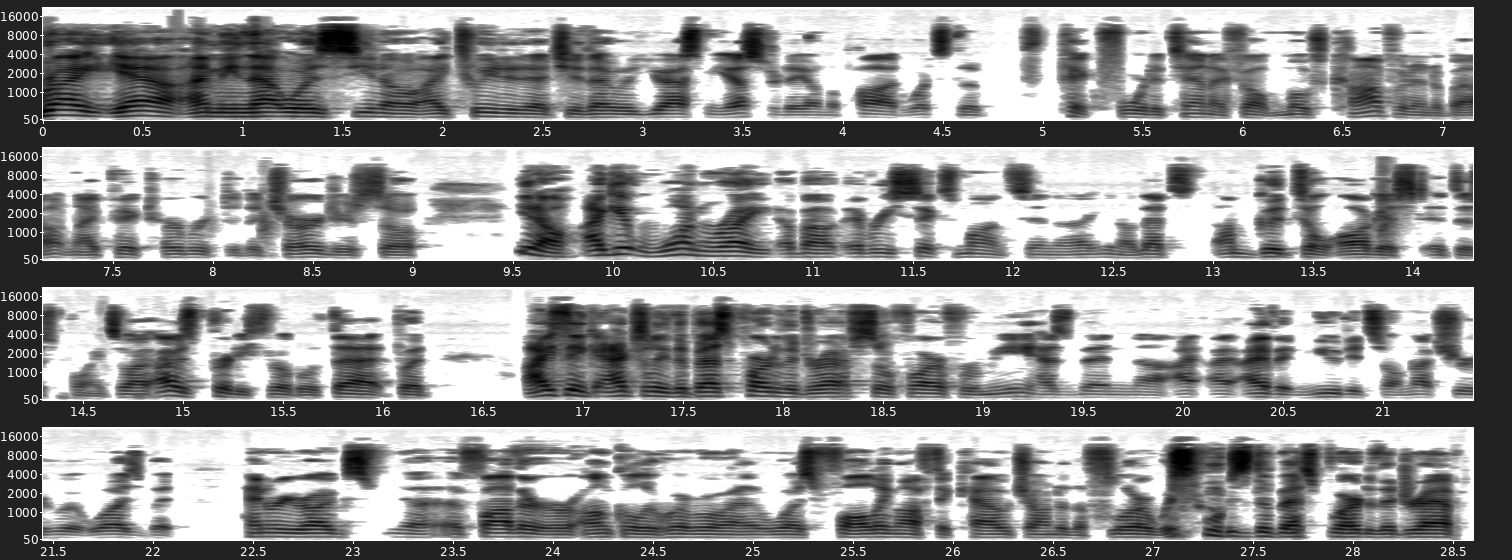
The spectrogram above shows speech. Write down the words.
Right. Yeah. I mean, that was, you know, I tweeted at you that was, you asked me yesterday on the pod, what's the pick four to 10 I felt most confident about? And I picked Herbert to the Chargers. So, you know, I get one right about every six months. And, uh, you know, that's, I'm good till August at this point. So I, I was pretty thrilled with that. But I think actually the best part of the draft so far for me has been, uh, I, I have it muted, so I'm not sure who it was, but Henry Ruggs' uh, father or uncle or whoever it was falling off the couch onto the floor was, was the best part of the draft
